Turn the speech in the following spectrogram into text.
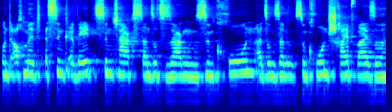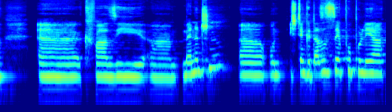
und auch mit Async Await Syntax dann sozusagen synchron, also seine synchron Schreibweise äh, quasi äh, managen. Äh, und ich denke, das ist sehr populär,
